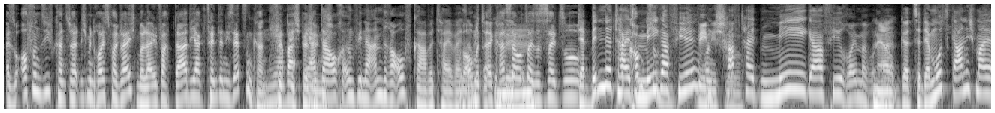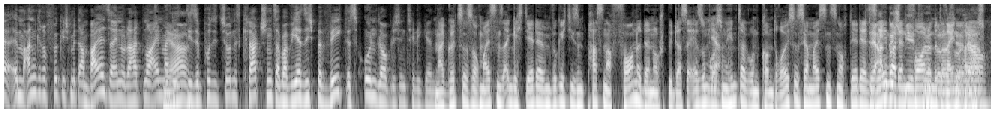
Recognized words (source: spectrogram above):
Also offensiv kannst du halt nicht mit Reus vergleichen, weil er einfach da die Akzente nicht setzen kann. Nee, Finde aber ich er persönlich. hat da auch irgendwie eine andere Aufgabe teilweise. aber auch mit ich Alcázar und so. Also es ist halt so. Der bindet Er halt mega so viel und schafft so. halt mega viel Räume, Ja. äh, Götze. Der muss gar nicht mal im Angriff wirklich mit am Ball sein oder hat nur einmal Ja. die, diese Position des Klatschens, aber wie er sich bewegt, ist unglaublich intelligent. Na, Götze ist auch meistens eigentlich der, der wirklich diesen Pass nach vorne dann noch spielt, dass er eher so Ja. aus dem Hintergrund kommt. Reus ist ja meistens noch der, der, Der selber dann vorne mit oder so, reinpeitscht. genau.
